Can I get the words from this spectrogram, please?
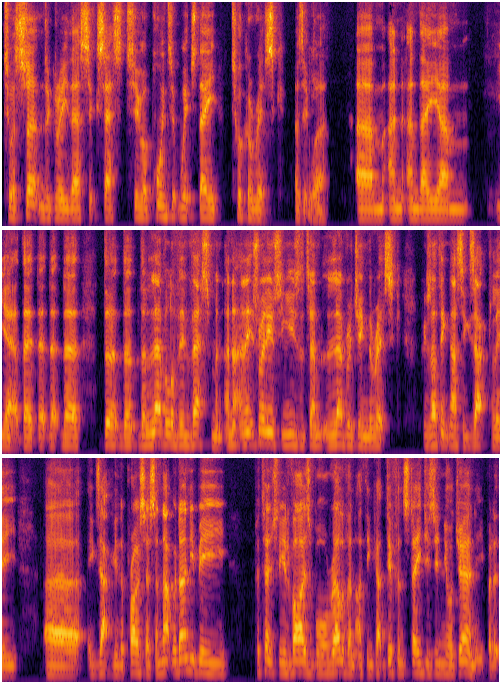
to a certain degree their success to a point at which they took a risk, as it mm-hmm. were, um, and and they um, yeah the the, the the the level of investment and and it's really interesting you use the term leveraging the risk because I think that's exactly uh, exactly the process and that would only be potentially advisable or relevant I think at different stages in your journey but at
